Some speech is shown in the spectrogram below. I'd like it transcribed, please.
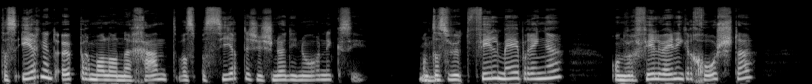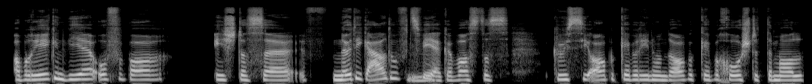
dass irgendjemand mal anerkennt, was passiert ist, ist nicht in Ordnung gewesen. Und mhm. das würde viel mehr bringen und würde viel weniger kosten. Aber irgendwie offenbar ist das äh, nicht in Geld aufzuwiegen, mhm. was das gewisse Arbeitgeberinnen und Arbeitgeber kostet, einmal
